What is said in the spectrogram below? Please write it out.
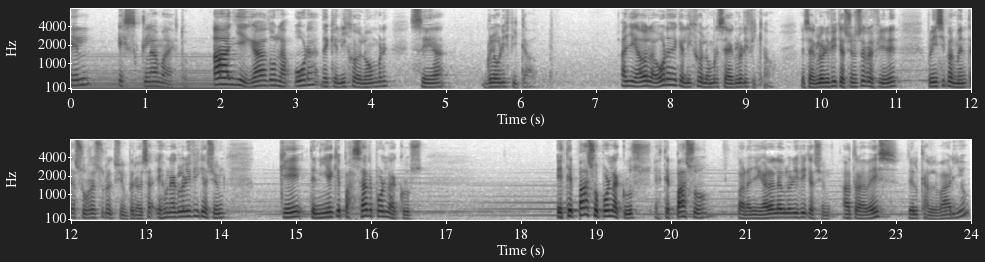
él exclama esto, ha llegado la hora de que el Hijo del Hombre sea glorificado. Ha llegado la hora de que el Hijo del Hombre sea glorificado. Esa glorificación se refiere principalmente a su resurrección, pero esa es una glorificación que tenía que pasar por la cruz. Este paso por la cruz, este paso para llegar a la glorificación a través del Calvario,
